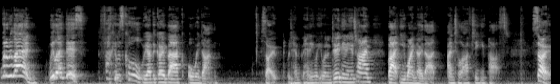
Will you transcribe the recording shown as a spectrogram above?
what do we learn? We learned this. Fuck it was cool. We either go back or we're done. So depending what you want to do at the end of your time but you won't know that until after you've passed. So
